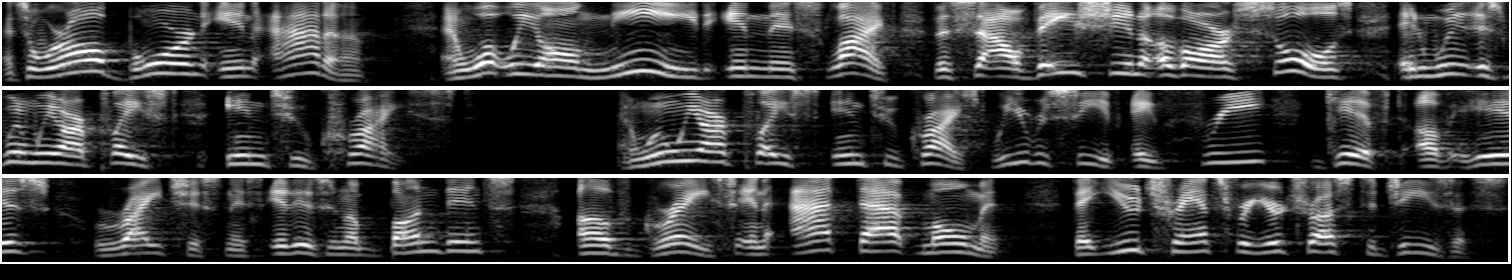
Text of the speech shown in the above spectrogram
And so we're all born in Adam. And what we all need in this life, the salvation of our souls, is when we are placed into Christ. And when we are placed into Christ, we receive a free gift of His righteousness. It is an abundance of grace. And at that moment that you transfer your trust to Jesus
